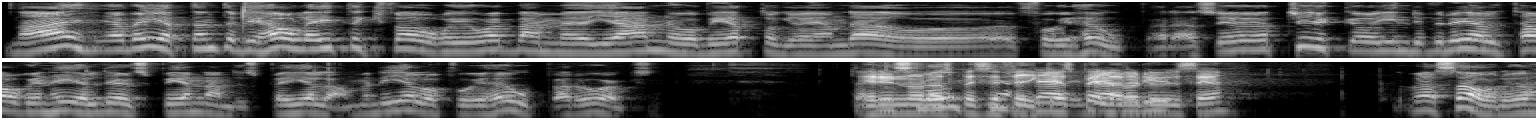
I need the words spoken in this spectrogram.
Nej, jag vet inte. Vi har lite kvar att jobba med Janne och Wettergren där och få ihop det. Så jag tycker individuellt har vi en hel del spännande spelare, men det gäller att få ihop det också. är det några specifika där, spelare där du vill se? Vad sa du?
